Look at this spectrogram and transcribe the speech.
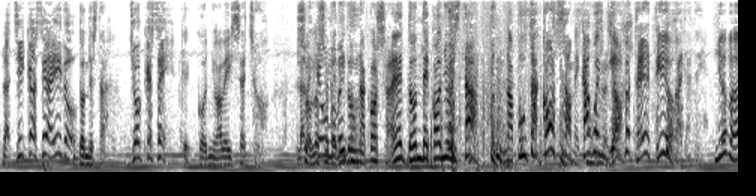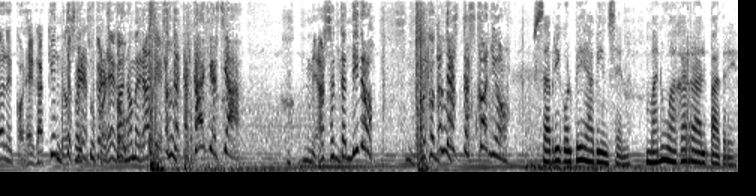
La chica se ha ido. ¿Dónde está? Yo qué sé. ¿Qué coño habéis hecho? La Solo os he un pedido momento. una cosa, ¿eh? ¿Dónde coño está? ¡Una puta cosa! ¡Me cago en Dios! Relájate, tío. Cállate. Ya vale, colega. ¿Quién No te soy crees tu que eres colega, tú? no me rayes. ¡Que te calles ya! ¿Me has entendido? ¡No me contestes, coño! Sabri golpea a Vincent. Manu agarra al padre.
